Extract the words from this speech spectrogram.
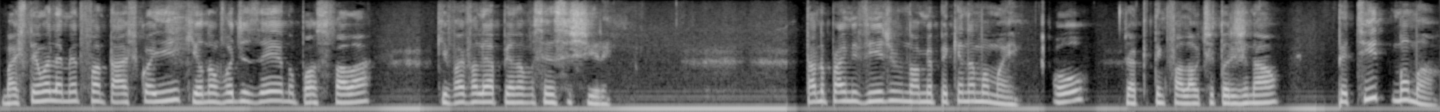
Mas tem um elemento fantástico aí que eu não vou dizer, não posso falar, que vai valer a pena vocês assistirem. Tá no Prime Video, o nome é Pequena Mamãe. Ou, já que tem que falar o título original, Petite Maman.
